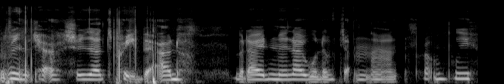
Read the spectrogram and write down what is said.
Actually, that's pretty bad. But I admit I would have done that, probably.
